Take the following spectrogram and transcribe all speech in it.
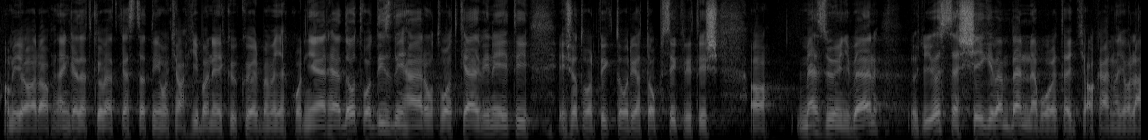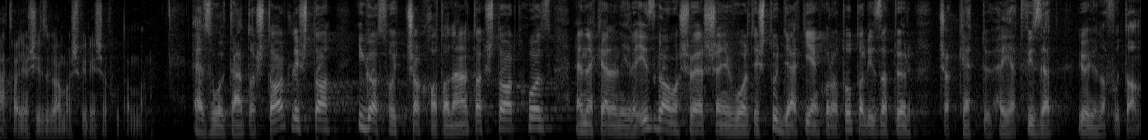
ami arra engedett következtetni, hogyha hiba nélkül körbe megy, akkor nyerhet. De ott volt Disney Hire, ott volt Kelvin Éti, és ott volt Victoria Top Secret is a mezőnyben, úgyhogy összességében benne volt egy akár nagyon látványos, izgalmas finish a futamban. Ez volt tehát a startlista. Igaz, hogy csak hatan álltak starthoz, ennek ellenére izgalmas verseny volt, és tudják, ilyenkor a totalizatőr csak kettő helyet fizet, jöjjön a futam.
